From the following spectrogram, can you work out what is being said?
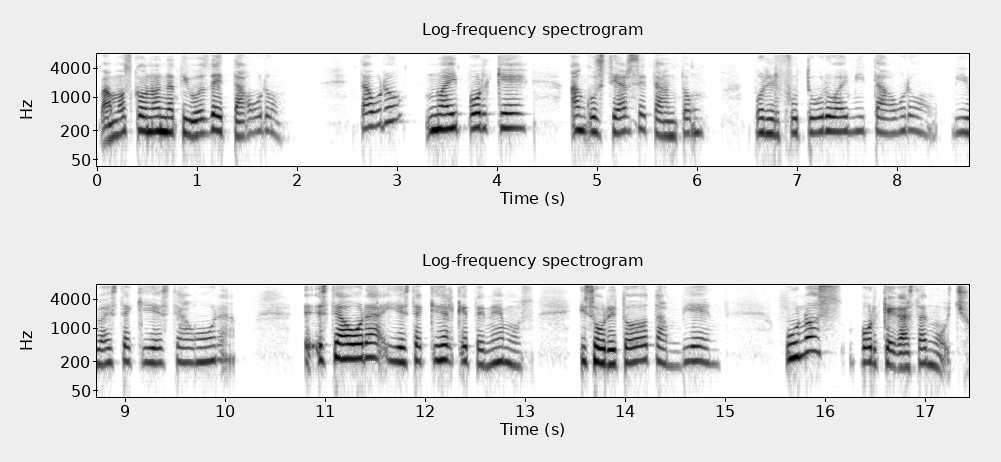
Vamos con los nativos de Tauro. Tauro, no hay por qué angustiarse tanto por el futuro. Ay, mi Tauro, viva este aquí, este ahora. Este ahora y este aquí es el que tenemos. Y sobre todo también, unos porque gastan mucho,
